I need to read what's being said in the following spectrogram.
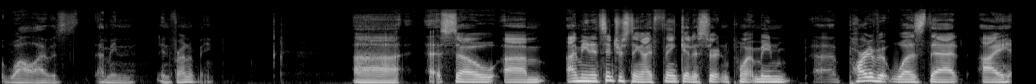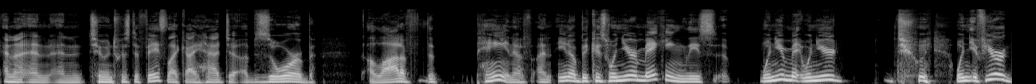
while I was. I mean, in front of me. Uh, so um, I mean, it's interesting. I think at a certain point, I mean, uh, part of it was that I and and and to and twist of faith, like I had to absorb a lot of the pain of, and you know, because when you're making these, when you're when you're doing when if you're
